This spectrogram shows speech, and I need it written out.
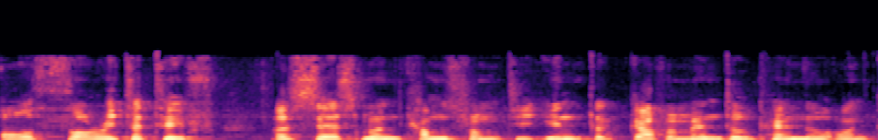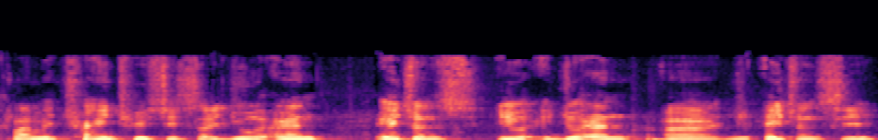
authoritative assessment comes from the Intergovernmental Panel on Climate Change, which is a UN agency. UN uh, agency.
